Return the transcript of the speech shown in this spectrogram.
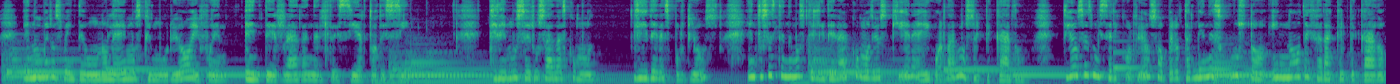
En números 21 leemos que murió y fue enterrada en el desierto de Sin. ¿Queremos ser usadas como líderes por Dios? Entonces tenemos que liderar como Dios quiere y guardarnos del pecado. Dios es misericordioso, pero también es justo y no dejará que el pecado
